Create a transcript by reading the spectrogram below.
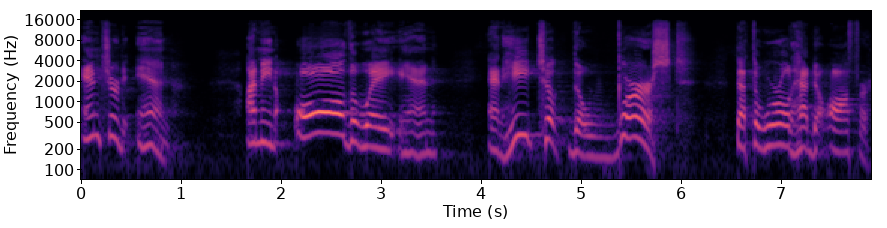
entered in, I mean, all the way in, and he took the worst that the world had to offer.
